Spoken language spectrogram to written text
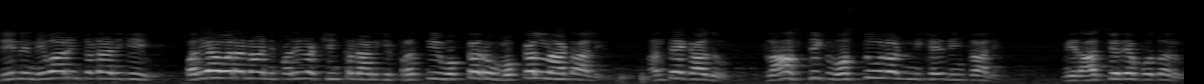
దీన్ని నివారించడానికి పర్యావరణాన్ని పరిరక్షించడానికి ప్రతి ఒక్కరూ మొక్కలు నాటాలి. అంతేకాదు ప్లాస్టిక్ వస్తువులను నిషేధించాలి. మీరు ఆశ్చర్యపోతారు.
